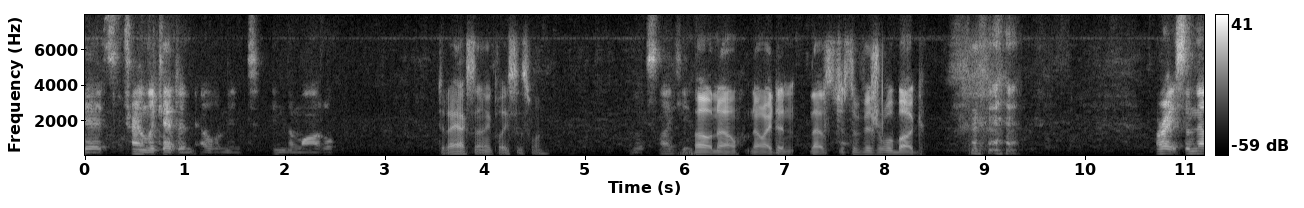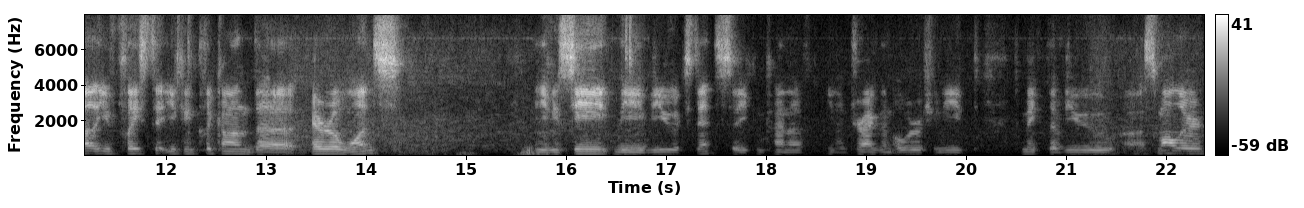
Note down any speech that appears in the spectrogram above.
Yeah it's trying to look at an element in the model Did I accidentally place this one? looks like it Oh no, no I didn't. That was just a visual bug. All right, so now that you've placed it, you can click on the arrow once, and you can see the view extents. So you can kind of you know drag them over if you need to make the view uh, smaller,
